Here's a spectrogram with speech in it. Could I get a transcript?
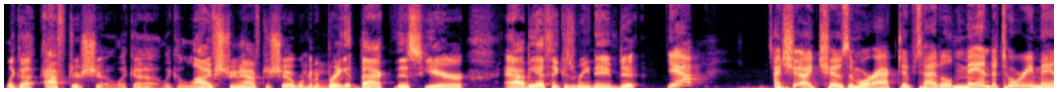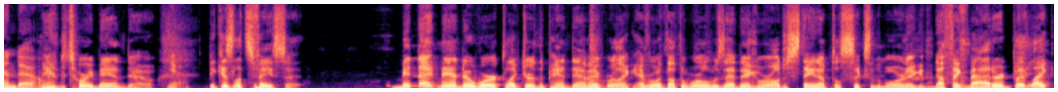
like a after show, like a like a live stream after show. We're gonna Mhm. bring it back this year. Abby, I think, has renamed it. Yep. I, cho- I chose a more active title, Mandatory Mando. Mandatory Mando. Yeah. Because let's face it, Midnight Mando worked like during the pandemic where like everyone thought the world was ending. We're all just staying up till six in the morning and nothing mattered. But like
